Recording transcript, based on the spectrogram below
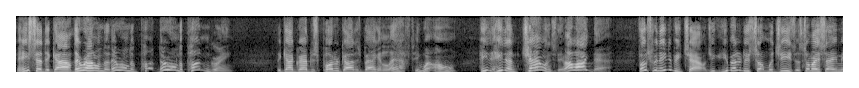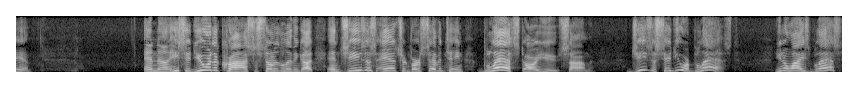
And he said the guy they were out on the they were on the they were on the putting green. The guy grabbed his putter, got his bag, and left. He went home. He he done challenged him. I like that, folks. We need to be challenged. You, you better do something with Jesus. Somebody say Amen. And uh, he said, You are the Christ, the Son of the living God. And Jesus answered, verse 17, Blessed are you, Simon. Jesus said, You are blessed. You know why he's blessed?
